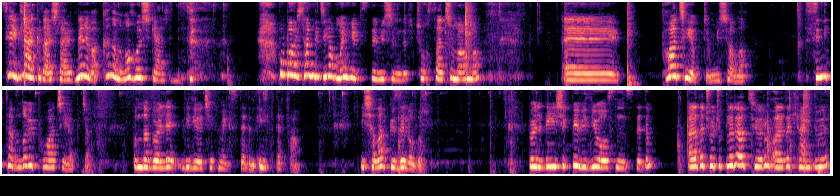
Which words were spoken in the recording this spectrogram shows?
Sevgili arkadaşlar merhaba kanalıma hoş geldiniz. Bu başlangıcı yapmayı hep istemişimdir. Çok saçma ama. Ee, poğaça yapacağım inşallah. Simit tadında bir poğaça yapacağım. Bunu da böyle video çekmek istedim ilk defa. İnşallah güzel olur. Böyle değişik bir video olsun istedim. Arada çocukları atıyorum. Arada kendimi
